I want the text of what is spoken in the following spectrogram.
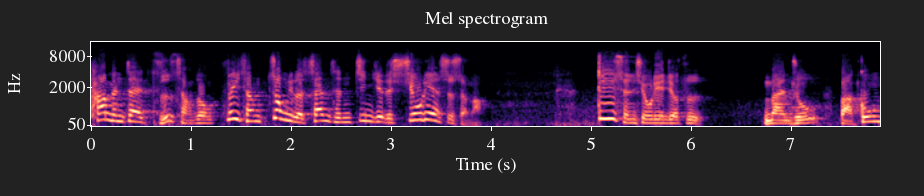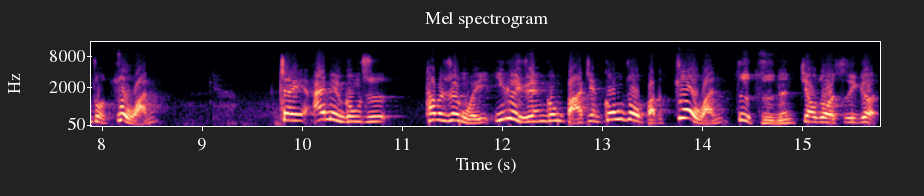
他们在职场中非常重要的三层境界的修炼是什么？第一层修炼就是满足把工作做完。在 IBM 公司，他们认为一个员工把件工作把它做完，这只能叫做是一个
